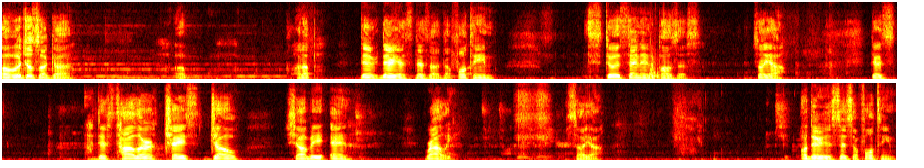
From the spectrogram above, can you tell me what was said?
Oh, it's just like a. hold up. There, there he is. There's uh, the full team. Still standing in the poses. So yeah. There's. There's Tyler, Chase, Joe, Shelby, and Riley. So yeah. Oh, there he is. There's a full team.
